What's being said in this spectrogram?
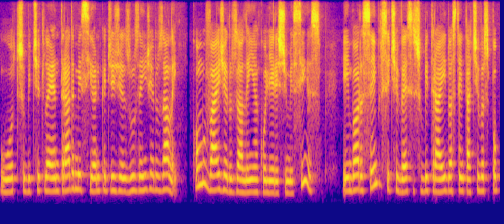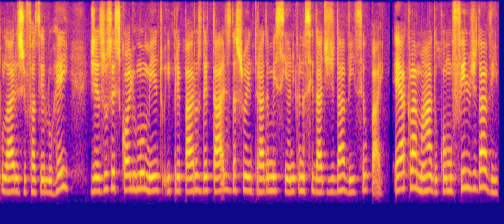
O outro subtítulo é a entrada messiânica de Jesus em Jerusalém. Como vai Jerusalém acolher este Messias? Embora sempre se tivesse subtraído às tentativas populares de fazê-lo rei, Jesus escolhe o momento e prepara os detalhes da sua entrada messiânica na cidade de Davi, seu pai. É aclamado como filho de Davi,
